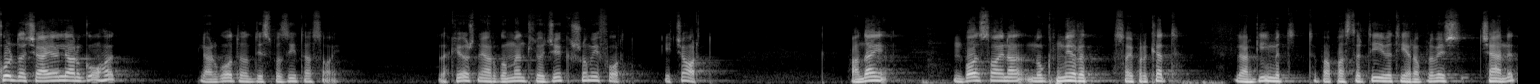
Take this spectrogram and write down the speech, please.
kurdo që ajo largohet, largohet edhe dispozita e saj. Dhe kjo është një argument logik shumë i fort, i qartë. Prandaj, në bazë sajna nuk merret sa i përket largimit të papastërtive tjera, përveç qenit,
